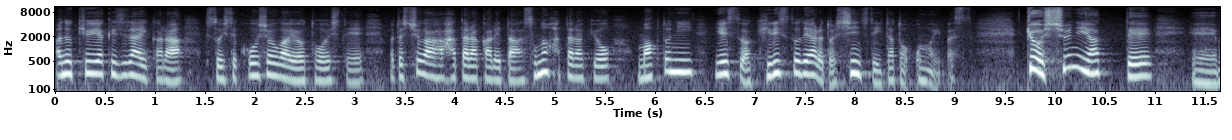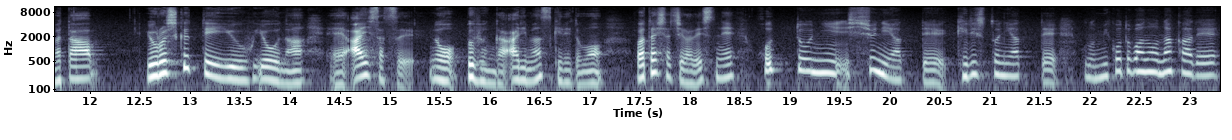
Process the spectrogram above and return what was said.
あの旧約時代からそして交渉外を通してまた主が働かれたその働きをまことにイエスはキリストであると信じていたと思います。今日主にあって、またよろしくっていうような、挨拶の部分がありますけれども私たちがですね本当に主にあってキリストにあってこの御言葉の中で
